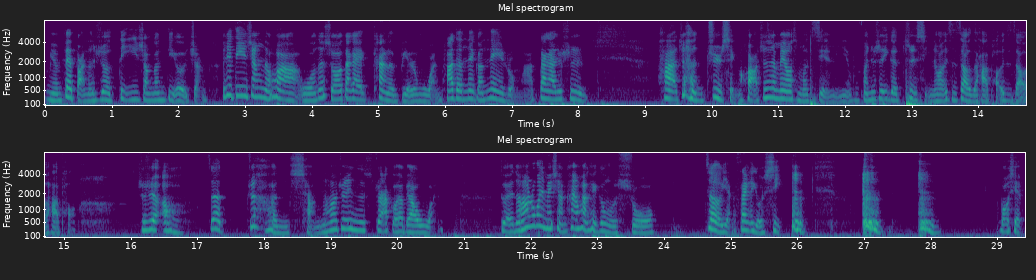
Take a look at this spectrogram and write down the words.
免费版的只有第一章跟第二章，而且第一章的话，我那时候大概看了别人玩，它的那个内容啊，大概就是它就很剧情化，就是没有什么解谜的部分，就是一个剧情，然后一直照着它跑，一直照着它跑，就是哦，这就很长，然后就一直 struggle 要不要玩。对，然后如果你们想看的话，可以跟我说。这样三个游戏。抱歉，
